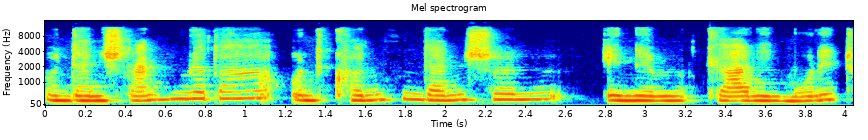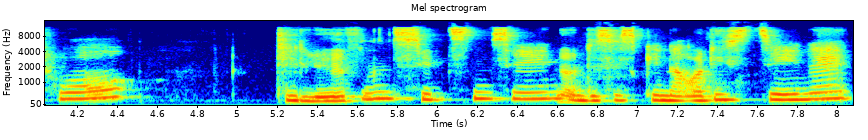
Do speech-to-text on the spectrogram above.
Und dann standen wir da und konnten dann schon in dem kleinen Monitor die Löwen sitzen sehen. Und das ist genau die Szene,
